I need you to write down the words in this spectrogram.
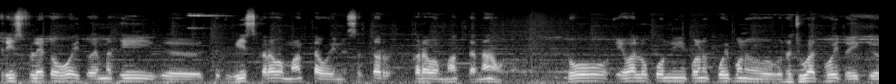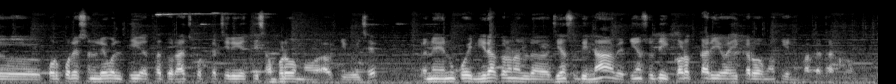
ત્રીસ ફ્લેટો હોય તો એમાંથી વીસ કરાવવા માગતા હોય ને સત્તર કરાવવા માગતા ના હોય. તો એવા લોકોની પણ કોઈ પણ રજૂઆત હોય તો એક કોર્પોરેશન લેવલથી અથવા તો રાજકોટ કચેરીએથી સાંભળવામાં આવતી હોય છે. અને એનું કોઈ નિરાકરણ જ્યાં સુધી ના આવે, ત્યાં સુધી કડક કાર્યવાહી કરવામાંથી માટે એને બાકાત રાખવામાં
